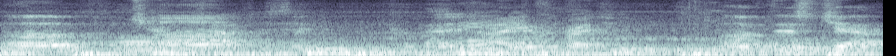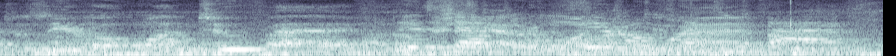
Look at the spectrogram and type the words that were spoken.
Of. Of this chapter 0125. this chapter 0125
